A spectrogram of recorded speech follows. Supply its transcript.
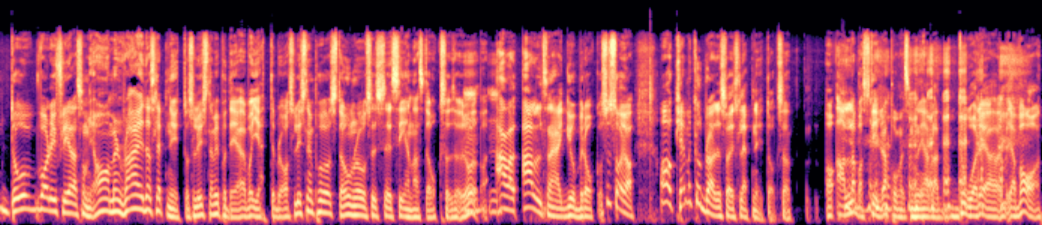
Då var det ju flera som, ja men Ride har släppt nytt och så lyssnade vi på det, det var jättebra. Så lyssnade vi på Stone Roses eh, senaste också. Så, All, all sån här gubbrock. Och så sa jag, ja Chemical Brothers har ju släppt nytt också. Och alla bara stirrade på mig som en jävla dåre jag, jag var.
